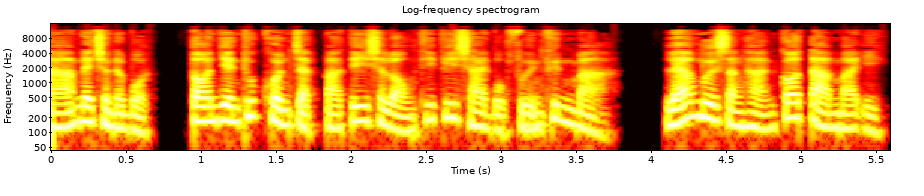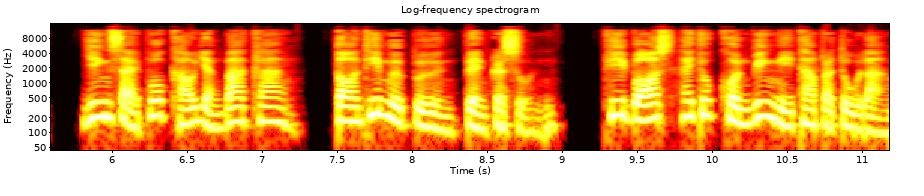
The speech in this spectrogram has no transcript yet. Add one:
น้ำในชนบท ตอนเย็นทุกคนจัดปาร์ตี้ฉลองที่พี่ชายบกฟื้นขึ้นมา แล้วมือสังหารก็ตามมาอีก ยิงใส่พวกเขาอย่างบ้าคลั่ง ตอนที่มือปืนเปลี่ยนกระสุน พี่บอสให้ทุกคนวิ่งหนีทางประตูหลัง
